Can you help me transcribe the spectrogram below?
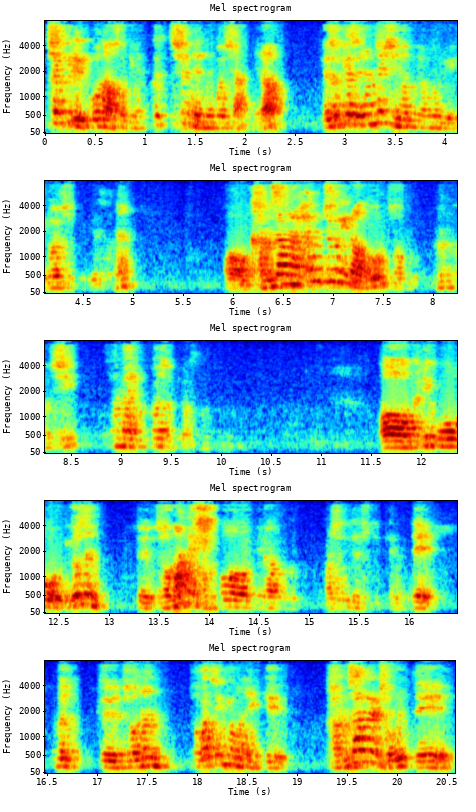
책을 읽고 나서 그냥 끝을 내는 것이 아니라 계속해서 현재 진행형으로 이루어지기 위해서는 어, 감상을 한 줄이라도 적는 것이 상당히 효과적이라고 생각합니다. 어, 그리고 이것은 그 저만의 방법이라고 말씀드릴 수도 있겠는데, 그러니까 그 저는 저 같은 경우는 이렇게 감상을 적을 때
